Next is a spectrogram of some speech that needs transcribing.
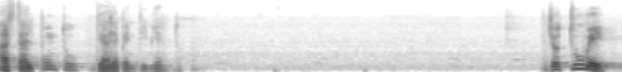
hasta el punto de arrepentimiento. Yo tuve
